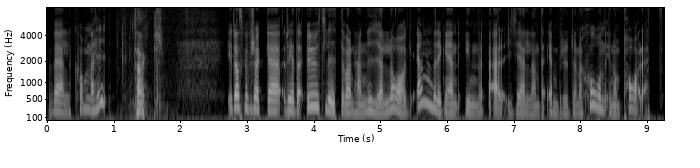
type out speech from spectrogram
Välkomna hit. Tack. Idag ska vi försöka reda ut lite vad den här nya lagändringen innebär gällande embryodonation inom paret.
